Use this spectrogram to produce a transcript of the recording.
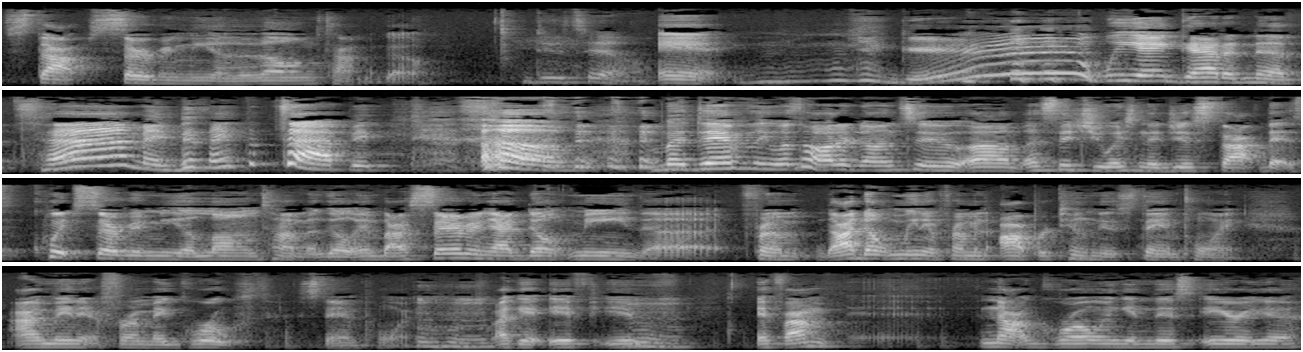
stopped serving me a long time ago. Do tell. And girl, we ain't got enough time, and this ain't the topic. Um, but definitely was holding on to um, a situation that just stopped, that quit serving me a long time ago. And by serving, I don't mean uh, from I don't mean it from an opportunist standpoint. I mean it from a growth standpoint. Mm-hmm. Like if if Mm. if I'm not growing in this area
